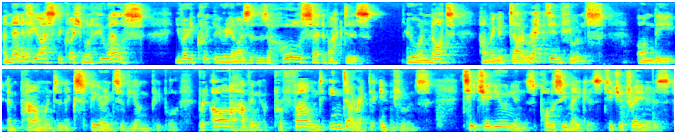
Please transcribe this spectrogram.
And then if you ask the question, well, who else? You very quickly realize that there's a whole set of actors who are not having a direct influence on the empowerment and experience of young people, but are having a profound indirect influence. Teacher unions, policymakers, teacher trainers,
